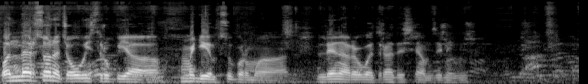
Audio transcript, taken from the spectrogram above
પંદરસો ને ચોવીસ રૂપિયા મીડિયમ સુપરમાં લેનાર અવધ રાધેશ્યામજીની. ગામ કયું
